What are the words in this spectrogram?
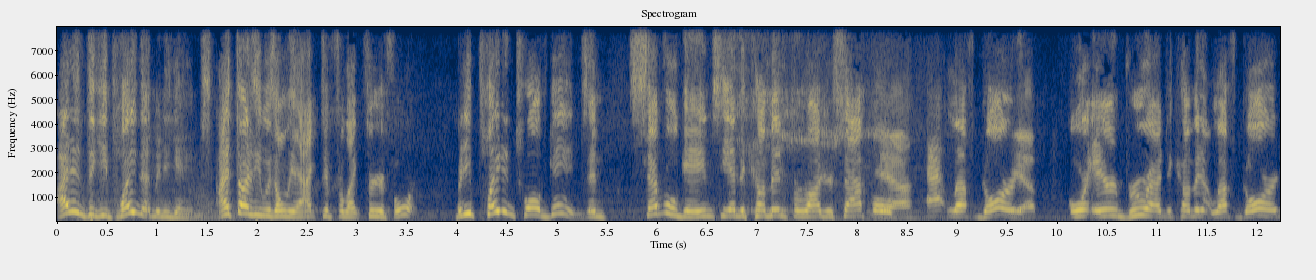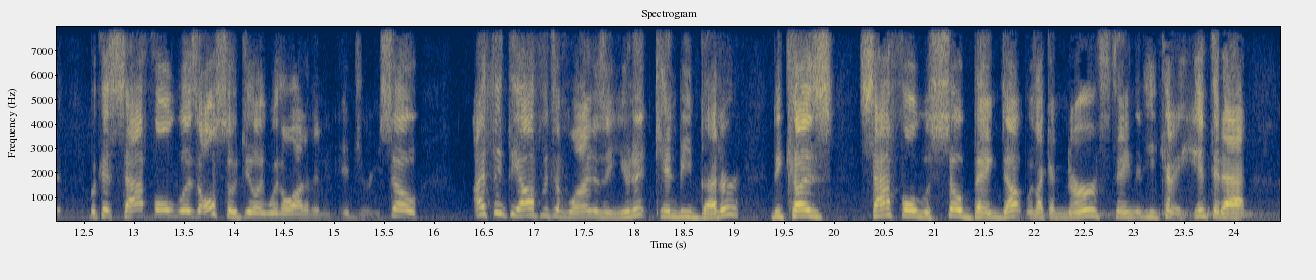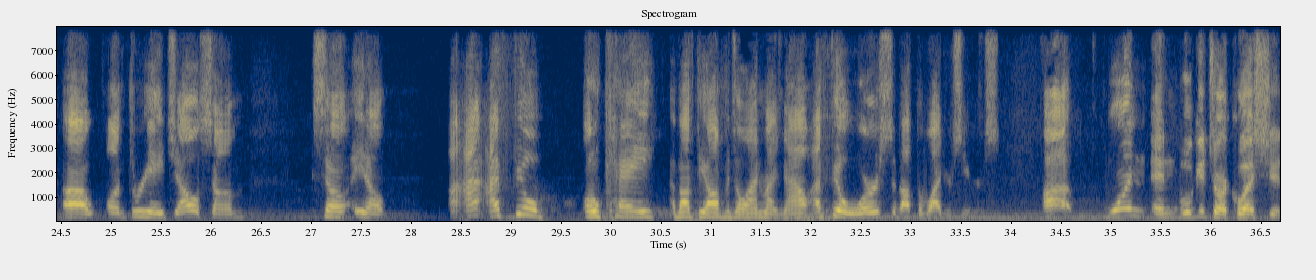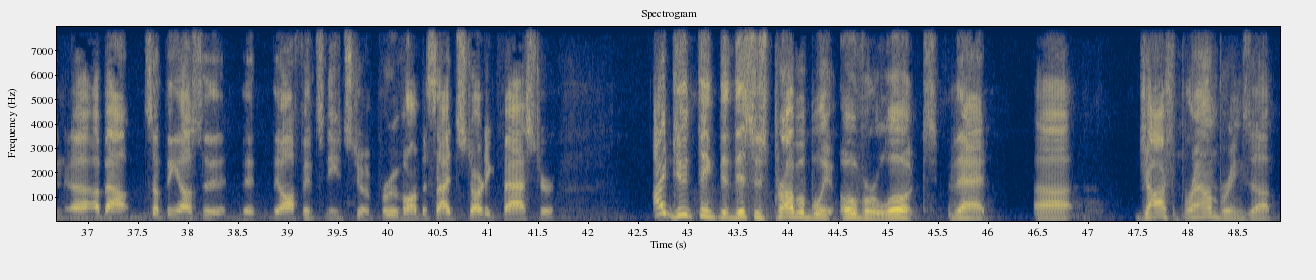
I didn't think he played that many games. I thought he was only active for like three or four, but he played in 12 games and several games he had to come in for Roger Saffold at left guard, Yep. Or Aaron Brewer had to come in at left guard because Saffold was also dealing with a lot of in- injuries. So I think the offensive line as a unit can be better because Saffold was so banged up with like a nerve thing that he kind of hinted at uh, on 3HL some. So, you know, I, I I feel okay about the offensive line right now. I feel worse about the wide receivers. Uh, one, and we'll get to our question uh, about something else that, that the offense needs to improve on besides starting faster. I do think that this is probably overlooked that uh, Josh Brown brings up.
